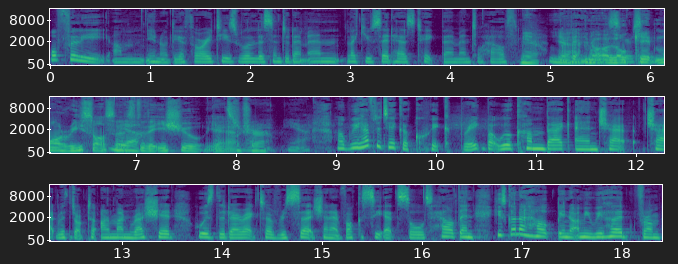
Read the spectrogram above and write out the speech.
hopefully, um, you know, the authorities will listen to them and, like you said, has take their mental health. Yeah, yeah, you know, allocate seriously. more resources yeah. to the issue. Yeah, That's for sure. Yeah, uh, we have to take a quick break, but we'll come back and chat chat with Dr. Arman Rashid, who is the director of research and advocacy at Souls Health, and he's going to help. You know, I mean, we heard from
